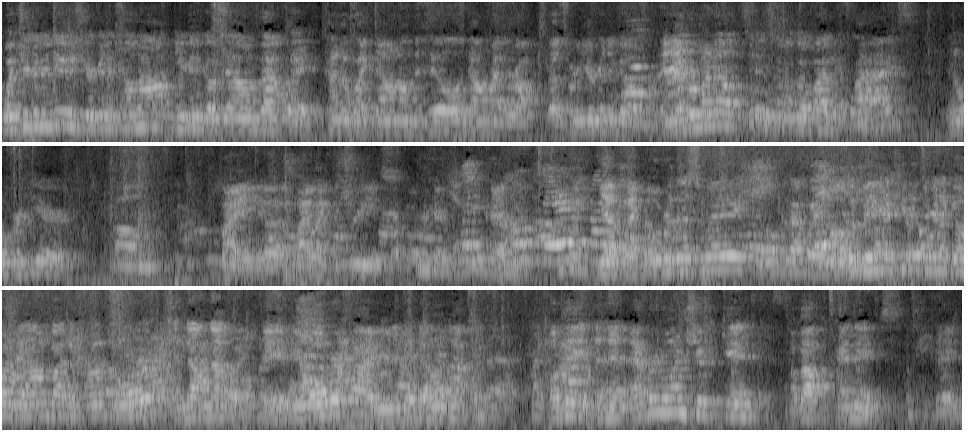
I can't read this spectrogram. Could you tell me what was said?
what you're going to do is you're going to come out and you're going to go down that way, kind of like down on the hill and down by the rocks. That's where you're going to go. And everyone else is going to go by the flags and over here um, by uh, by like the trees over here. Okay? Yeah, like over this way and over that way. And all the bigger kids are going to go down by the front door and down that way. Okay? If you're over five, you're going to go down that way. Okay, and then everyone should get about 10 eggs. Okay?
